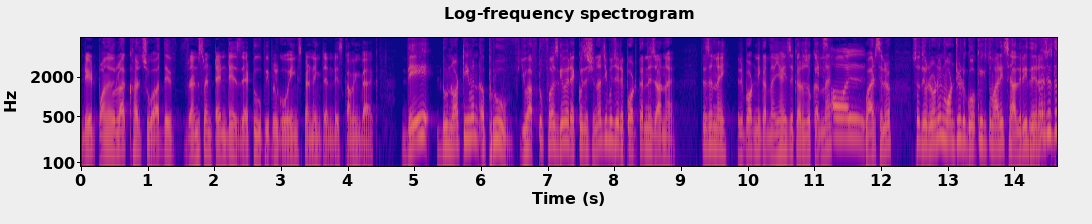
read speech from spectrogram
डेढ़ पौने दो लाख खर्च हुआ they friend spend ten days there two people going spending ten days coming back they do not even approve you have to first give requisition ना जी मुझे रिपोर्ट करने जाना है. जैसे नहीं रिपोर्ट नहीं करना है यहीं से कर्जो करना है वायर all... सिलर So they don't even want you to go क्योंकि तुम्हारी सैलरी दे रहे Because of the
